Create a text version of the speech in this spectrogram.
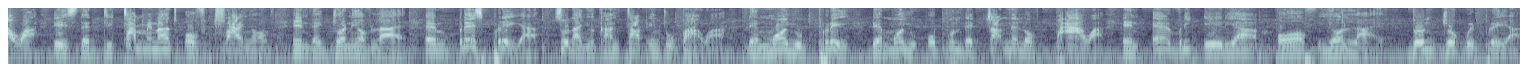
power is the determinant of triumph in the journey of life. Embrace prayer so that you can tap into power. The more you pray, the more you open the channel of power in every area of your life. Don't joke with prayer.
